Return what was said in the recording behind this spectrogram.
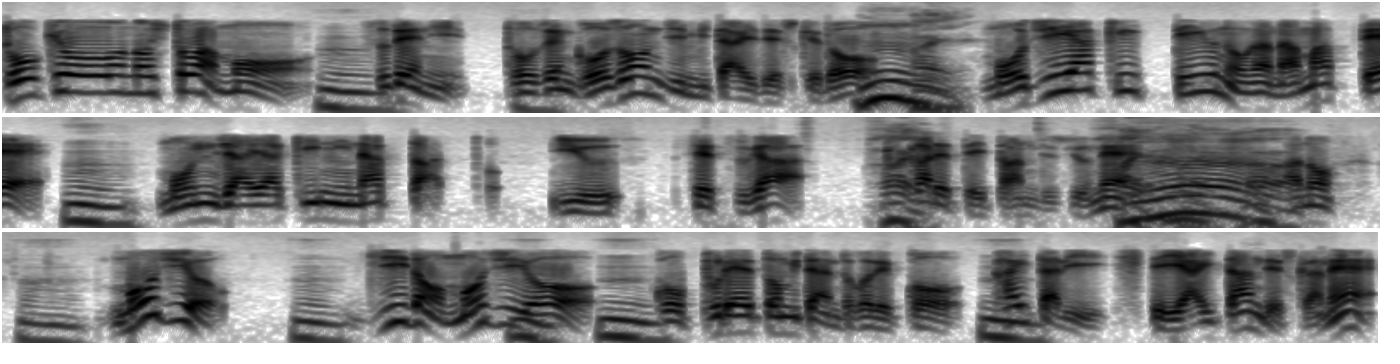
東京の人はもうんうすでに当然ご存知みたいですけど、うん焼きっていうのがなまって、うん。もんじゃ焼きになったという説が書かれていたんですよね。あ、のうん。文字を、うん。字の文字をこうプレートみたいなところでこううん書いたりして焼いたんですかね。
